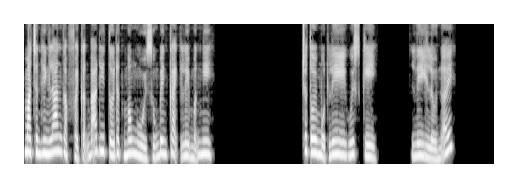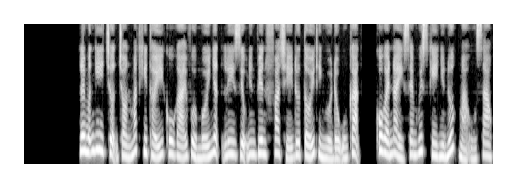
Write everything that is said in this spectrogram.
mà Trần Hình Lan gặp phải cặn bã đi tới đặt mông ngồi xuống bên cạnh Lê Mẫn Nghi. Cho tôi một ly whisky. Ly lớn ấy. Lê Mẫn Nghi trợn tròn mắt khi thấy cô gái vừa mới nhận ly rượu nhân viên pha chế đưa tới thì ngửa đầu uống cạn. Cô gái này xem whisky như nước mà uống sao.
